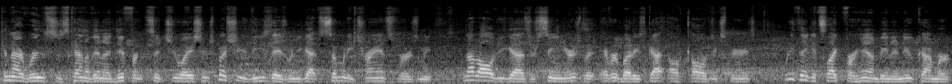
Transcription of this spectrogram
Khani Rooths is kind of in a different situation, especially these days when you got so many transfers. I mean, not all of you guys are seniors, but everybody's got college experience. What do you think it's like for him being a newcomer,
